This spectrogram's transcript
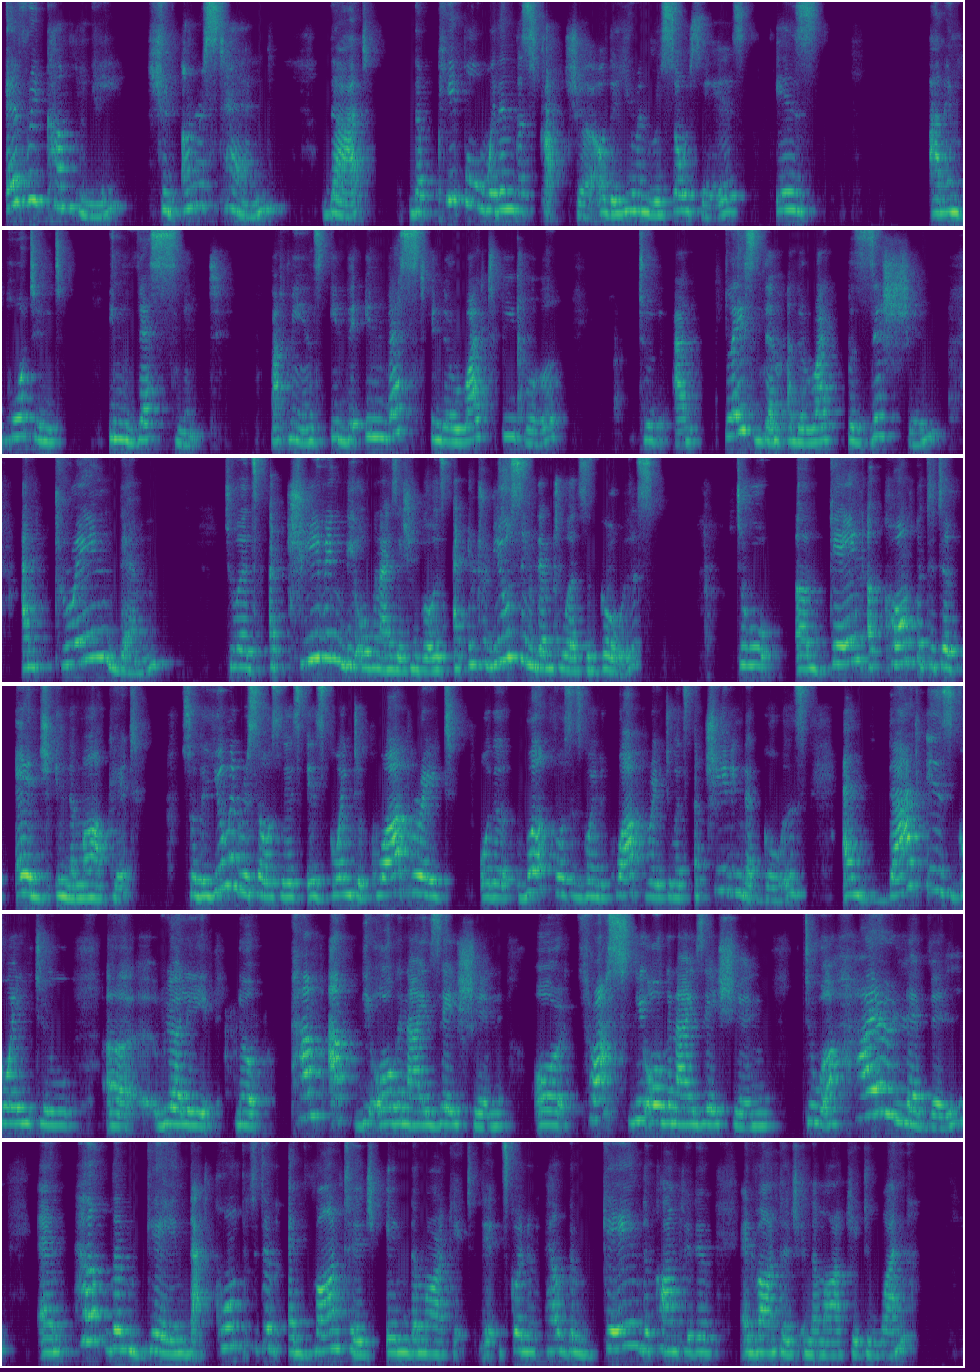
every company should understand that the people within the structure or the human resources is an important investment. That means if they invest in the right people to and place them at the right position and train them towards achieving the organization goals and introducing them towards the goals to uh, gain a competitive edge in the market. So the human resources is going to cooperate or the workforce is going to cooperate towards achieving that goals. And that is going to uh, really you know, pump up the organization or thrust the organization to a higher level and help them gain that competitive advantage in the market. It's going to help them gain the competitive advantage in the market, one.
